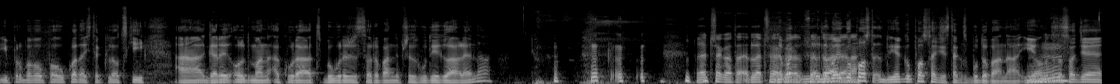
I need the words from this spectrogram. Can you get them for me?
i próbował poukładać te klocki, a Gary Oldman akurat był reżyserowany przez Woody'ego Allena? Dlaczego? To, dlaczego No bo, no bo jego, posta jego postać jest tak zbudowana i on w zasadzie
